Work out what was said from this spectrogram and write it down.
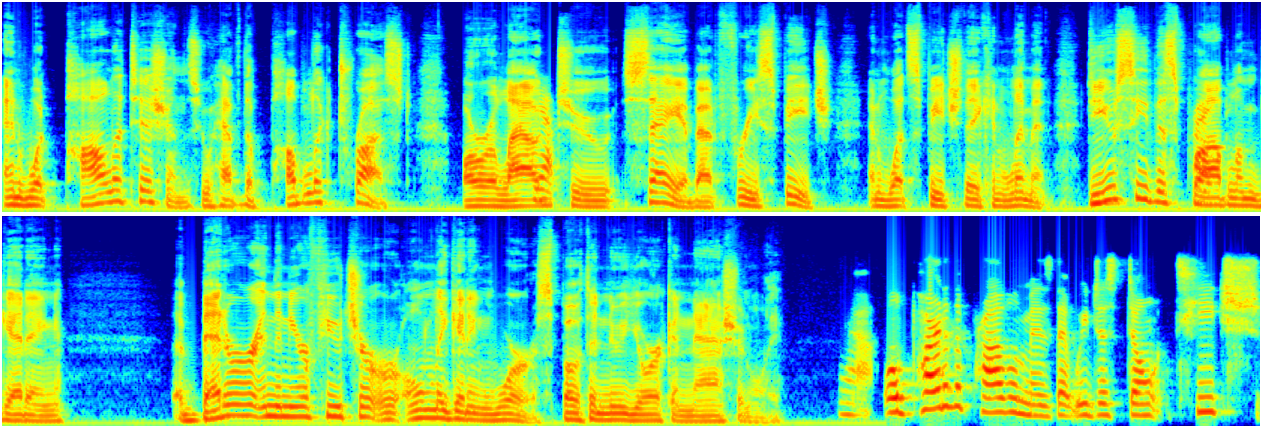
and what politicians who have the public trust are allowed Yep. to say about free speech and what speech they can limit. Do you see this problem getting uh, better in the near future or only getting worse, both in New York and nationally? Yeah. Well, part of the problem is that we just don't teach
